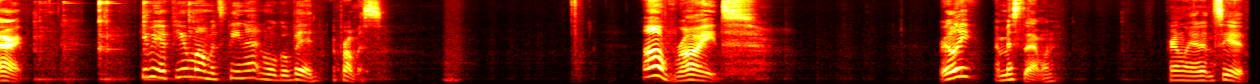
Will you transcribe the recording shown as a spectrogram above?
All right. Give me a few moments, Peanut, and we'll go bed. I promise. All right. Really? I missed that one. Apparently, I didn't see it.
